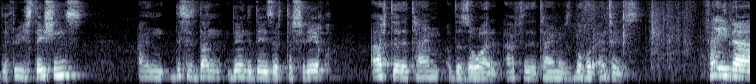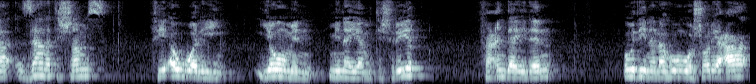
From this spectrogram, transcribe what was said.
the three stations, and this is done during the days of Tashriq, after the time of the Zawal, after the time of Dhuhr enters. فإذا زالت الشمس في أول يوم من أيام التشريق فعندئذ أذن له وشرع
